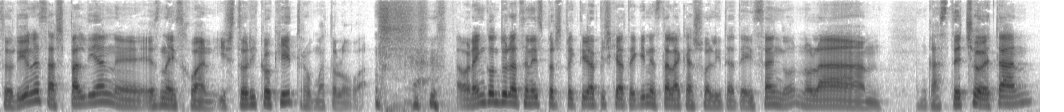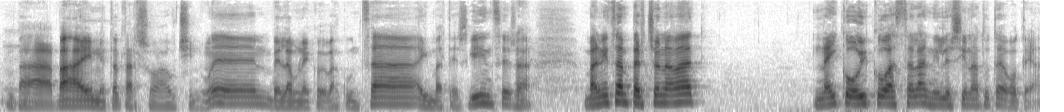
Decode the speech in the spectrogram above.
Zorionez, aspaldian eh, ez naiz joan, historikoki traumatologoa. Orain konturatzen naiz perspektiba pixkatekin ez dela kasualitatea izango, nola gaztetxoetan, ba, bai, metatarsoa hautsi nuen, belauneko ebakuntza, hainbat esgintze, oza, banitzan pertsona bat nahiko ohikoa zela ni lesionatuta egotea.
